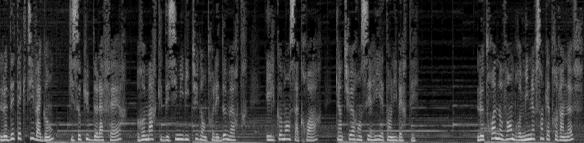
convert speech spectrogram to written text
Le détective Hagan, qui s'occupe de l'affaire, remarque des similitudes entre les deux meurtres, et il commence à croire qu'un tueur en série est en liberté. Le 3 novembre 1989,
